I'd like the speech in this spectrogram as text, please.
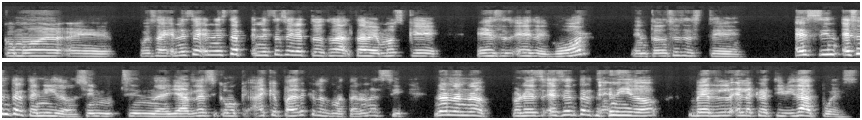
cómo, eh, pues en, este, en, esta, en esta serie todos sabemos que es, es de gore, entonces, este, es, es entretenido, sin, sin hallarle así como que, ay, qué padre que los mataron así. No, no, no, pero es, es entretenido ver la, la creatividad, pues,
